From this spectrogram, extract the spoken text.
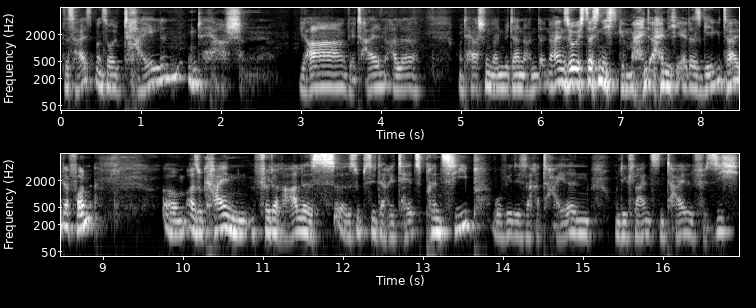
Das heißt, man soll teilen und herrschen. Ja, wir teilen alle und herrschen dann miteinander. Nein, so ist das nicht gemeint, eigentlich eher das Gegenteil davon. Ähm, also kein föderales äh, Subsidiaritätsprinzip, wo wir die Sache teilen und die kleinsten Teile für sich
